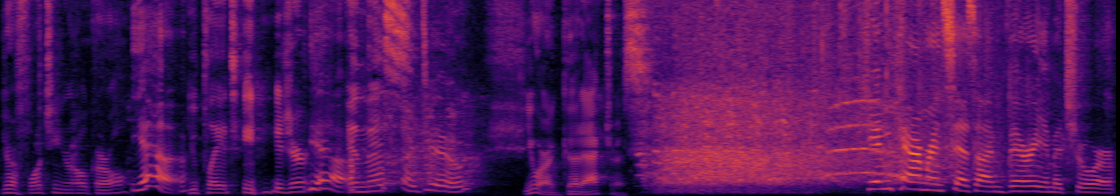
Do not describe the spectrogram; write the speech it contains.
You're a 14-year-old girl. Yeah. You play a teenager. Yeah. In this. I do. You are a good actress. Jim Cameron says I'm very immature,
